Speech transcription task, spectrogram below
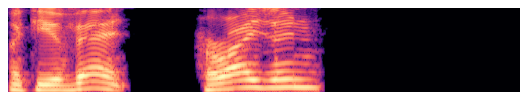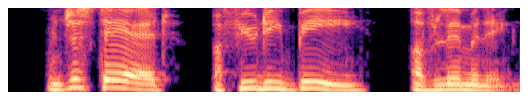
like the event horizon, and just add a few dB of limiting.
